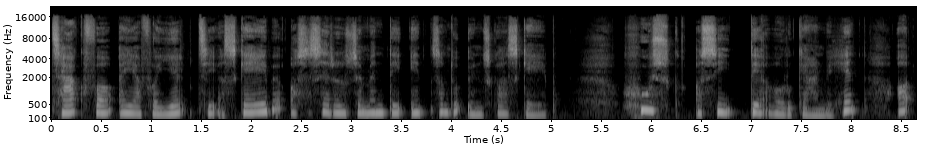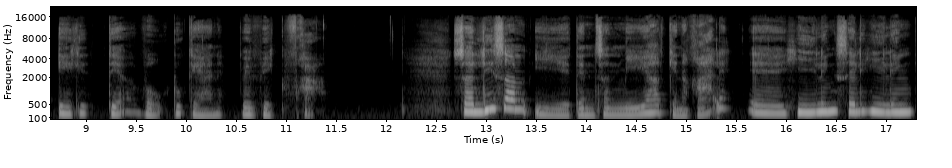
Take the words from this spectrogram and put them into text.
tak for, at jeg får hjælp til at skabe, og så sætter du simpelthen det ind, som du ønsker at skabe. Husk at sige der, hvor du gerne vil hen, og ikke der, hvor du gerne vil væk fra. Så ligesom i øh, den sådan mere generelle øh, healing, selvhealing,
